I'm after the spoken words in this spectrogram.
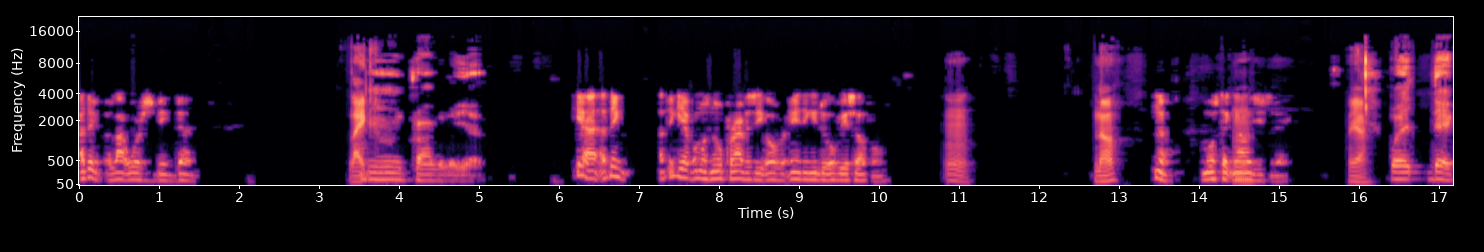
I think a lot worse is being done. like Mm, probably, yeah. Yeah, I think I think you have almost no privacy over anything you do over your cell phone. mm. no, No, most technology today. Yeah, But Dick,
